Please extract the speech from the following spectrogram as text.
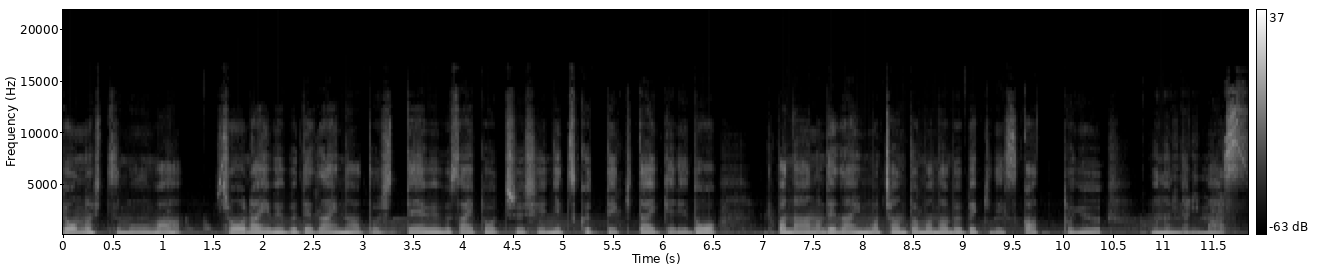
今日の質問は将来ウェブデザイナーとしてウェブサイトを中心に作っていきたいけれどバナーのデザインもちゃんと学ぶべきですか？というものになります。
